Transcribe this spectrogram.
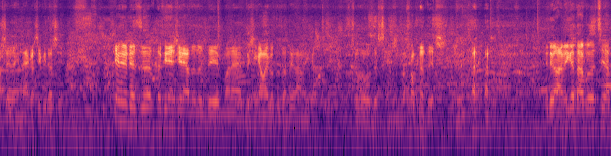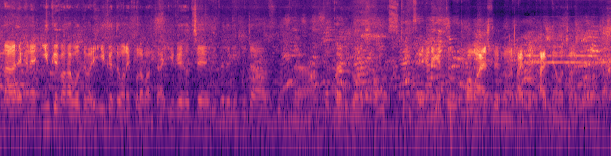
অস্ট্রেলিয়া কিনা একাশি, বিরাশি। ডেফিনেট আছে আপনার ফিনান্সিয়ালি আপনার যদি মানে বেশি কামাই করতে চান আমেরিকা ছোটো দেশ। স্বপ্নের দেশ। এটা আমেরিকা তারপর হচ্ছে আপনার এখানে ইউকে কথা বলতে পারি। ইউকে তো অনেক পোলাপান যায়। ইউকে হচ্ছে ইউকেতে কিন্তু যা কম্পারেটিভলি অনেক সহজ। ঠিক এখানে কিন্তু কম আসতে ফাইভ পয়েন্ট ফাইভ নেওয়া হচ্ছে অনেক পোলাপান যায়।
